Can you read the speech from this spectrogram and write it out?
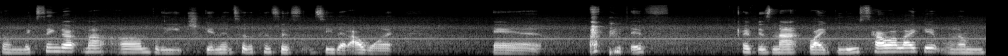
So I'm mixing up my um, bleach, getting it to the consistency that I want. And if if it's not like loose how I like it when I'm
